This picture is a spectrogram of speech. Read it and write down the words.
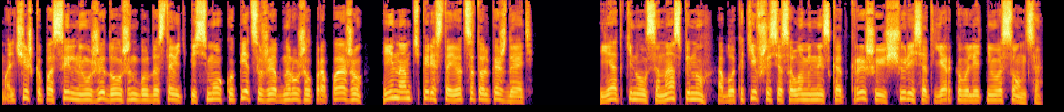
Мальчишка посыльный уже должен был доставить письмо, купец уже обнаружил пропажу, и нам теперь остается только ждать». Я откинулся на спину, облокотившись о соломенный скат крыши и щурясь от яркого летнего солнца.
